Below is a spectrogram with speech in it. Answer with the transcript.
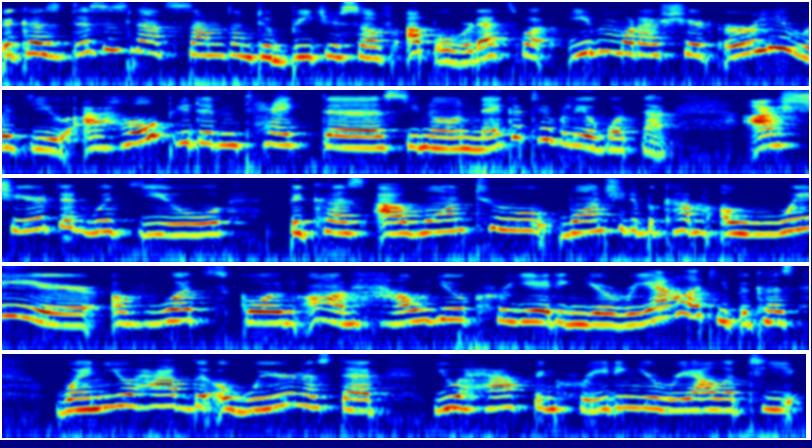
because this is not something to beat yourself up over. That's what even what I shared earlier with you. I hope you didn't take this, you know, negatively or whatnot. I shared it with you because I want to want you to become aware of what's going on, how you're creating your reality. Because when you have the awareness that you have been creating your reality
